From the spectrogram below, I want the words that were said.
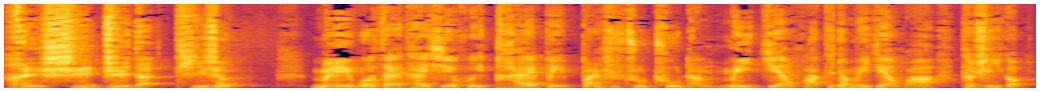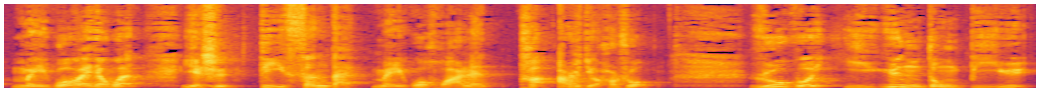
很实质的提升。”美国在台协会台北办事处处长梅建华，他叫梅建华，他是一个美国外交官，也是第三代美国华人。他二十九号说。如果以运动比喻，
